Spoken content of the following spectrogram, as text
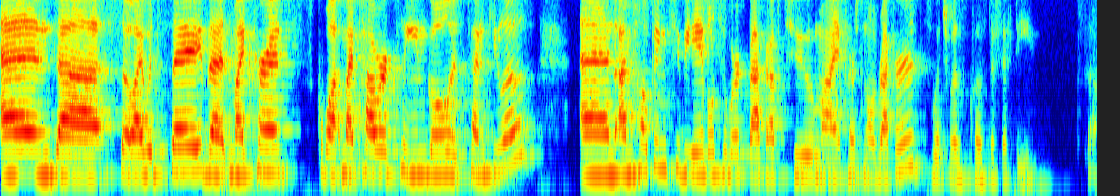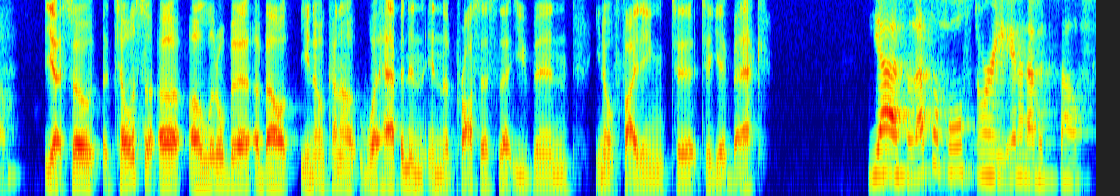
And uh, so I would say that my current squat, my power clean goal is 10 kilos. And I'm hoping to be able to work back up to my personal records, which was close to 50. So, yeah. So uh, tell us a, a little bit about, you know, kind of what happened in, in the process that you've been, you know, fighting to, to get back. Yeah. So that's a whole story in and of itself.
